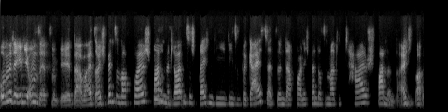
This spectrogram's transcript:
unbedingt in die Umsetzung gehen damals. Aber ich finde es immer voll spannend, mit Leuten zu sprechen, die, die so begeistert sind davon. Ich finde das immer total spannend einfach.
